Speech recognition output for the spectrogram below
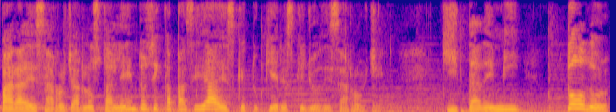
para desarrollar los talentos y capacidades que tú quieres que yo desarrolle. Quita de mí todo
